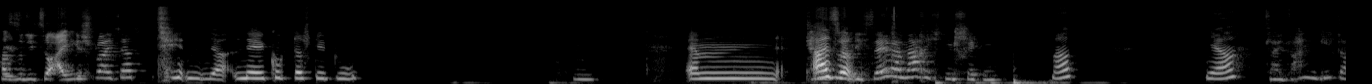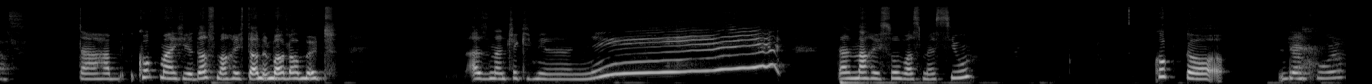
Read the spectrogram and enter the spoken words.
Hast du die so eingespeichert? ja nee, guck, da steht du. Hm. Ähm, Kannst Also- du nicht selber Nachrichten schicken? was? Ja. Seit wann geht das? Da hab, guck mal hier, das mache ich dann immer damit. Also dann schicke ich mir, nee. Dann mache ich sowas, Matthew. Guck da. Ja, cool.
